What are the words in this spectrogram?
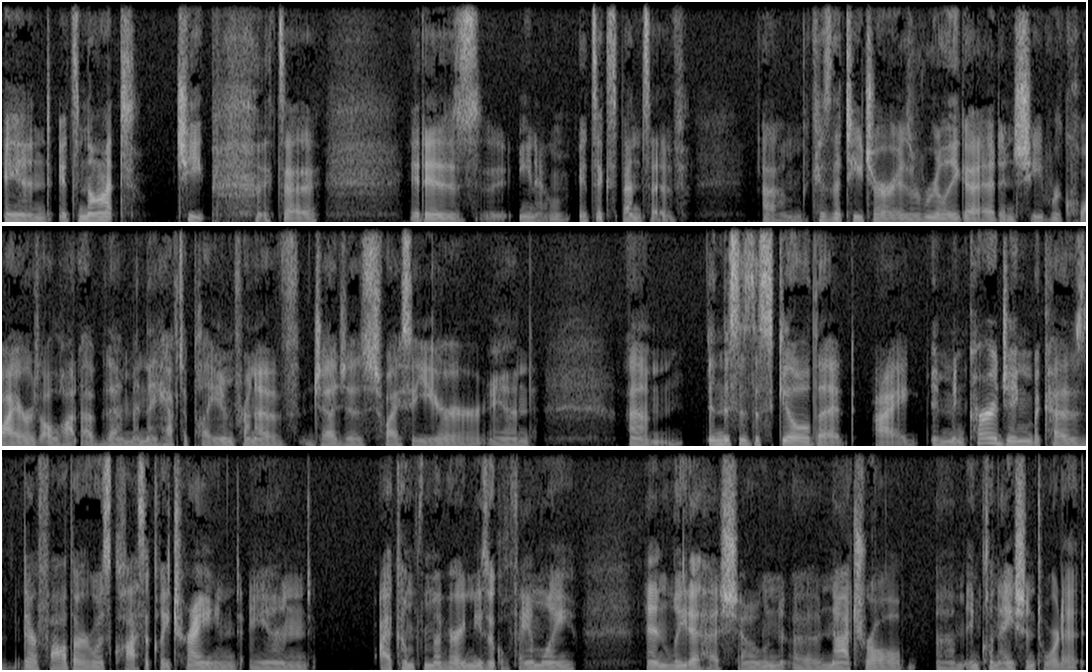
And it's not cheap. It's a, it is, you know, it's expensive um, because the teacher is really good and she requires a lot of them and they have to play in front of judges twice a year. And um, and this is the skill that I am encouraging because their father was classically trained and I come from a very musical family and Leta has shown a natural um, inclination toward it.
